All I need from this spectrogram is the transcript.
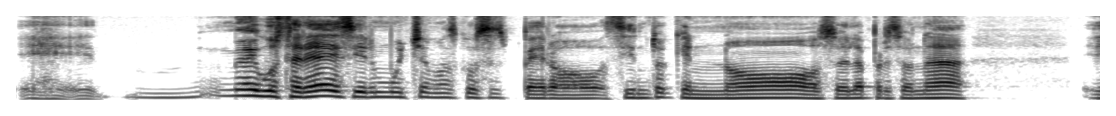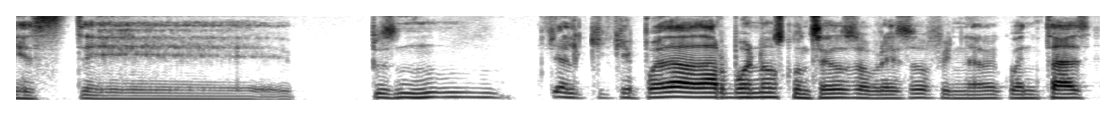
eh, me gustaría decir muchas más cosas, pero siento que no soy la persona, este, pues, el que, pueda dar buenos consejos sobre eso, al final de cuentas,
